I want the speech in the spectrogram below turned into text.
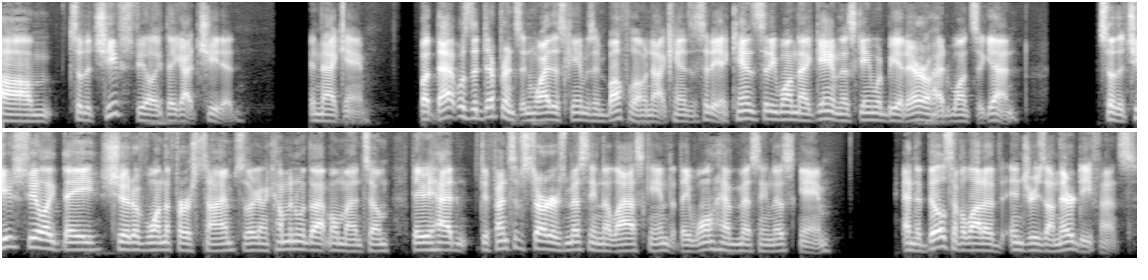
Um, so the Chiefs feel like they got cheated in that game. But that was the difference in why this game is in Buffalo, not Kansas City. If Kansas City won that game, this game would be at Arrowhead once again. So the Chiefs feel like they should have won the first time. So they're going to come in with that momentum. They had defensive starters missing the last game that they won't have missing this game. And the Bills have a lot of injuries on their defense.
